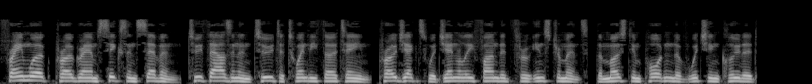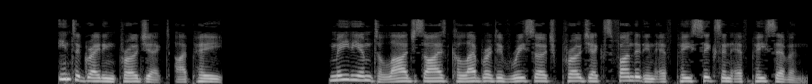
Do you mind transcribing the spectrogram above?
Framework Program 6 and 7 2002 to 2013 projects were generally funded through instruments, the most important of which included Integrating Project IP Medium to large-sized collaborative research projects funded in FP6 and FP7.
